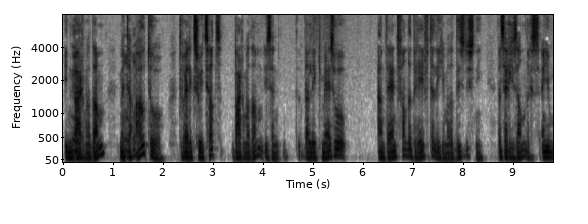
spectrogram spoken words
in Ja. Baarmadam met Mhm. de auto. Terwijl ik zoiets had, Baarmadam, is een, dat leek mij zo aan het eind van de dreef te liggen. Maar dat is dus niet. Dat is ergens anders. En je,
